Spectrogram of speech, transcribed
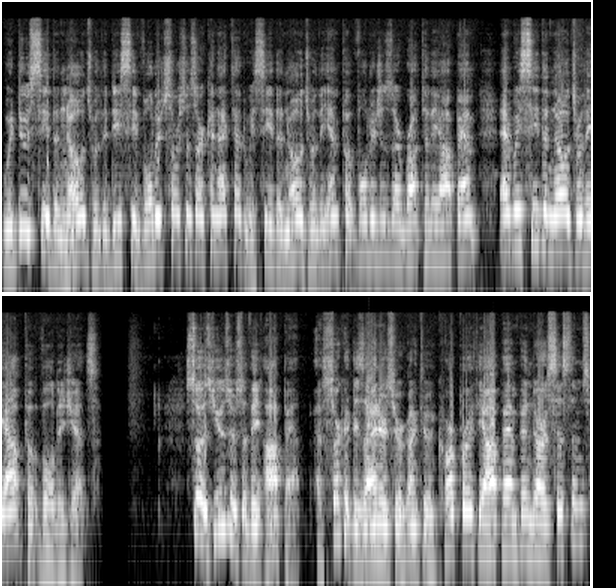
We do see the nodes where the DC voltage sources are connected. We see the nodes where the input voltages are brought to the op-amp. And we see the nodes where the output voltage is. So as users of the op-amp, as circuit designers who are going to incorporate the op-amp into our systems,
